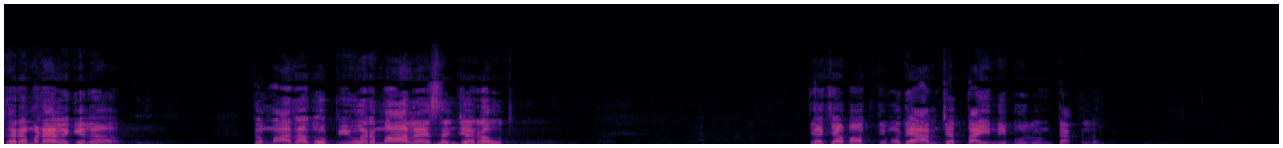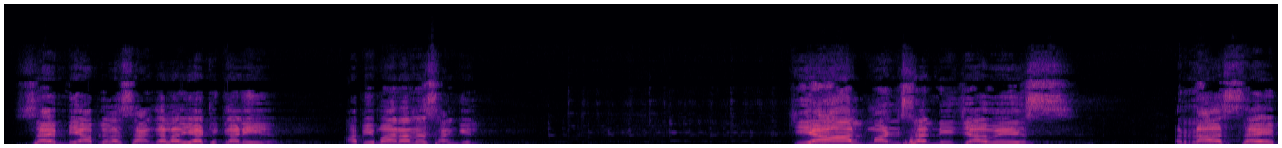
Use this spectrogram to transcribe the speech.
खरं म्हणायला गेलं तर माझा जो प्युअर माल आहे संजय राऊत त्याच्या बाबतीमध्ये आमच्या ताईंनी बोलून टाकलं. साहेब मी आपल्याला सांगायला या ठिकाणी अभिमानानं सांगेल की या माणसांनी ज्यावेळेस राजसाहेब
